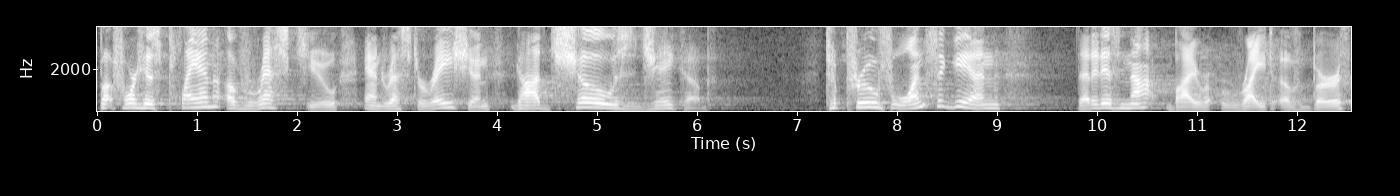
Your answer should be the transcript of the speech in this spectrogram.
but for his plan of rescue and restoration, God chose Jacob to prove once again that it is not by right of birth,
